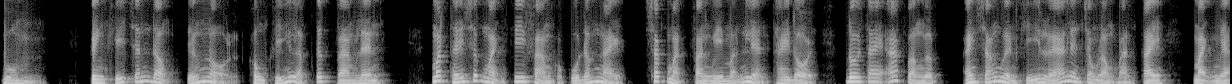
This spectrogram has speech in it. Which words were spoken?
bùm. Kinh khí chấn động, tiếng nổ, không khí lập tức vang lên. Mắt thấy sức mạnh phi phàm của cú đấm này, sắc mặt Phan Nguy Mẫn liền thay đổi, đôi tay áp vào ngực, ánh sáng huyền khí lóe lên trong lòng bàn tay, mạnh mẽ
